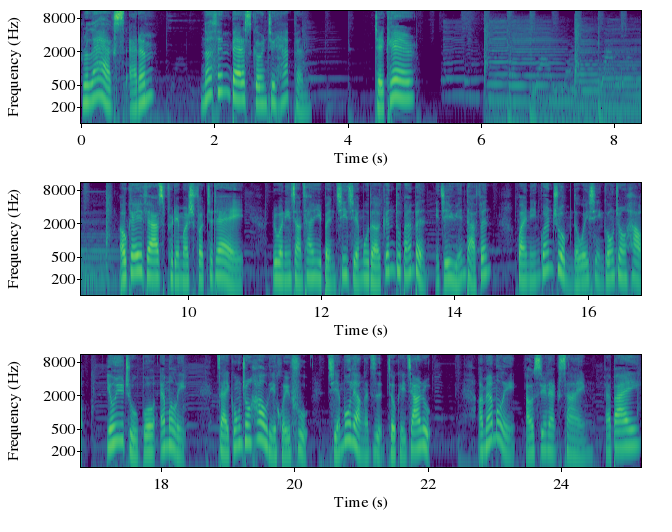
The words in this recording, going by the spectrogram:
Relax, Adam. Nothing bad is going to happen. Take care. Okay, that's pretty much for today. 如果您想参与本期节目的跟读版本以及语音打分，欢迎您关注我们的微信公众号“英语主播 Emily”。在公众号里回复“节目”两个字就可以加入。I'm Emily. I'll see you next time. Bye bye.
